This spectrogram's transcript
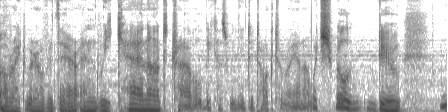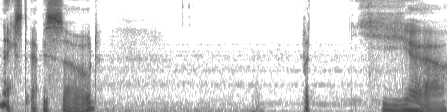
All right, we're over there, and we cannot travel because we need to talk to Ryana, which we'll do next episode. But yeah,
